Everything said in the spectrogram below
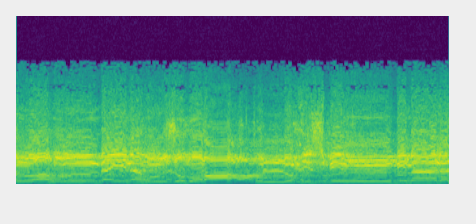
أمرهم بينهم زبرا. كل حزب بما لديهم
